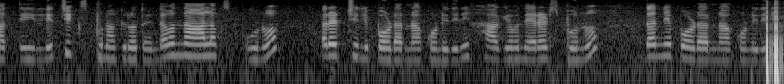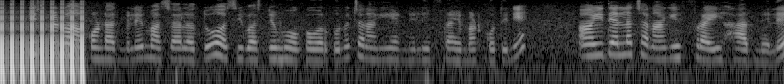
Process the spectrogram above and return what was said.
ಮತ್ತು ಇಲ್ಲಿ ಚಿಕ್ಕ ಸ್ಪೂನ್ ಹಾಕಿರೋದ್ರಿಂದ ಒಂದು ನಾಲ್ಕು ಸ್ಪೂನು ರೆಡ್ ಚಿಲ್ಲಿ ಪೌಡರ್ನ ಹಾಕೊಂಡಿದ್ದೀನಿ. ಹಾಗೆ ಒಂದು ಎರಡು ಸ್ಪೂನು ಧನ್ಯ ಪೌಡರ್ನ ಹಾಕೊಂಡಿದ್ದೀನಿ. ಇಷ್ಟನ್ನು ಹಾಕೊಂಡಾದ್ಮೇಲೆ ಮಸಾಲದ್ದು ಹಸಿ ವಾಸನೆ ಹೋಗೋವರೆಗೂ ಚೆನ್ನಾಗಿ ಎಣ್ಣೆಲಿ ಫ್ರೈ ಮಾಡ್ಕೊತೀನಿ. ಇದೆಲ್ಲ ಚೆನ್ನಾಗಿ ಫ್ರೈ ಆದಮೇಲೆ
